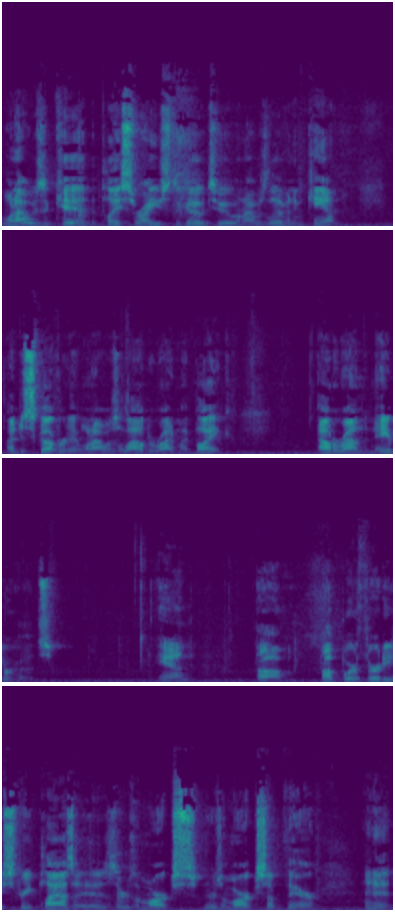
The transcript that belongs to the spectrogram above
When I was a kid, the place where I used to go to when I was living in Canton, I discovered it when I was allowed to ride my bike out around the neighborhoods. And um, up where 30th Street Plaza is, there's a Marc's. There's a Marc's up there, and it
